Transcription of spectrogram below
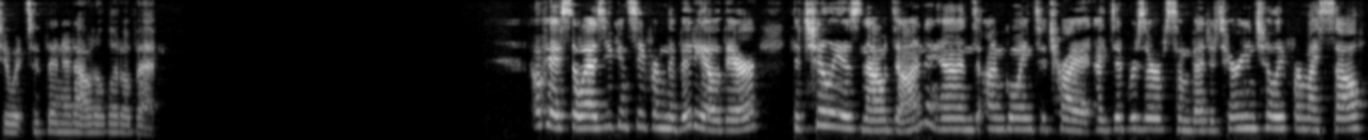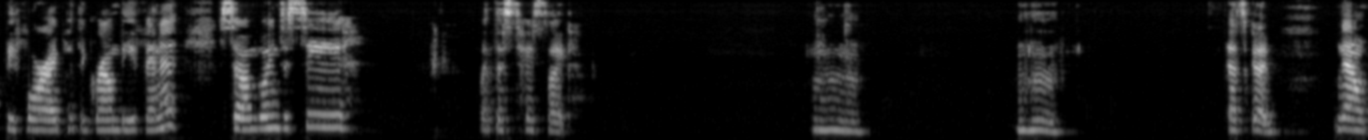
to it to thin it out a little bit. Okay, so as you can see from the video there, the chili is now done and I'm going to try it. I did reserve some vegetarian chili for myself before I put the ground beef in it. So I'm going to see what this tastes like. Mm. Mm-hmm. That's good. Now,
